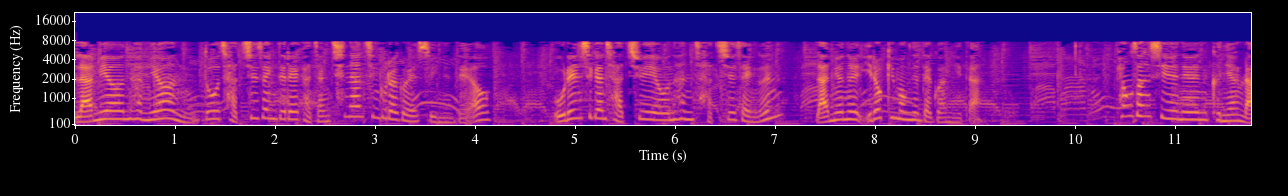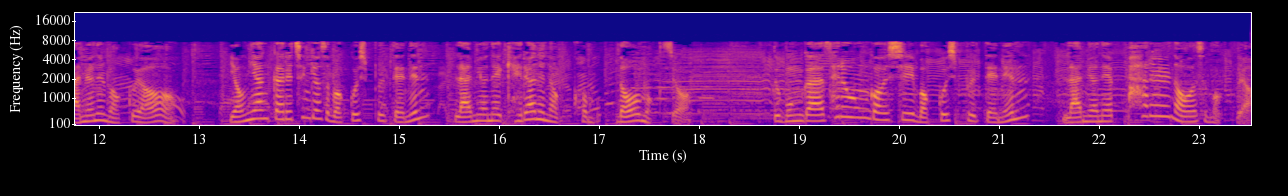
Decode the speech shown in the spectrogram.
라면 하면 또 자취생들의 가장 친한 친구라고 할 수 있는데요. 오랜 시간 자취해온 한 자취생은 라면을 이렇게 먹는다고 합니다. 평상시에는 그냥 라면을 먹고요. 영양가를 챙겨서 먹고 싶을 때는 라면에 계란을 넣고, 넣어 먹죠. 또 뭔가 새로운 것이 먹고 싶을 때는 라면에 파를 넣어서 먹고요.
